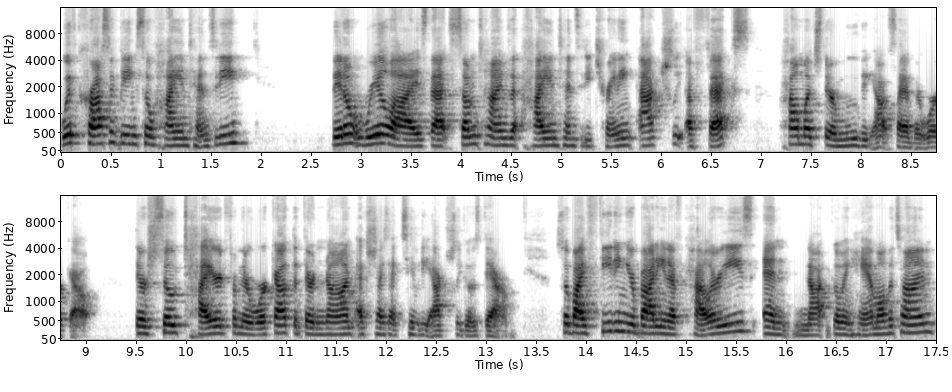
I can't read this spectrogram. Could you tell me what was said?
With CrossFit being so high intensity, they don't realize that sometimes that high intensity training actually affects how much they're moving outside of their workout. They're so tired from their workout that their non exercise activity actually goes down. So, by feeding your body enough calories and not going ham all the time,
